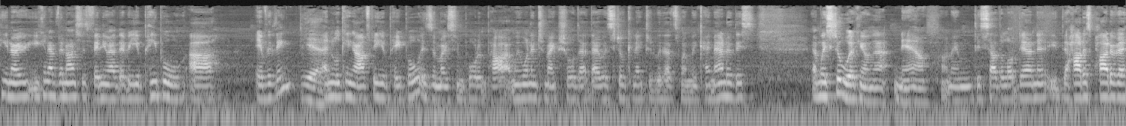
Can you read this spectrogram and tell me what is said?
you know, you can have the nicest venue out there, but your people are everything. Yeah. And looking after your people is the most important part. And we wanted to make sure that they were still connected with us when we came out of this and we're still working on that now. I mean, this other lockdown, uh, the hardest part of a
